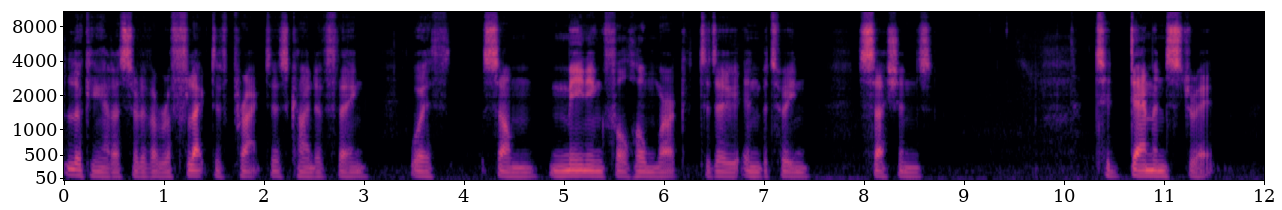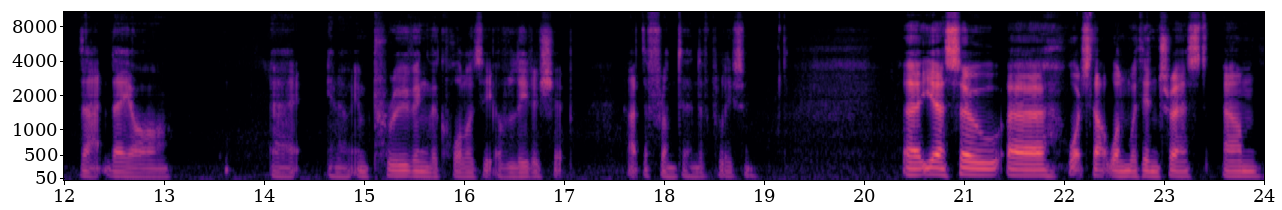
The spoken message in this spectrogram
looking at a sort of a reflective practice kind of thing with some meaningful homework to do in between sessions to demonstrate that they are, uh, you know, improving the quality of leadership at the front end of policing. Uh, yeah, so uh, watch that one with interest. Um,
